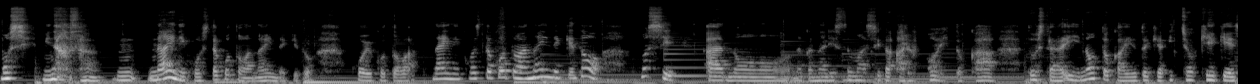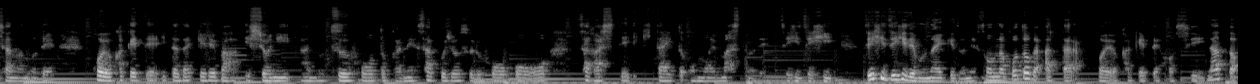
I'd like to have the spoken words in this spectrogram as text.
もし皆さんないに越したことはないんだけどこういうことはないに越したことはないんだけどもしあのなんかなりすましがあるっぽいとかどうしたらいいのとかいう時は一応経験者なので声をかけていただければ一緒にあの通報とかね削除する方法を探していきたいと思いますのでぜひぜひぜひぜひでもないけどねそんなことがあったら声をかけてほしいなと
